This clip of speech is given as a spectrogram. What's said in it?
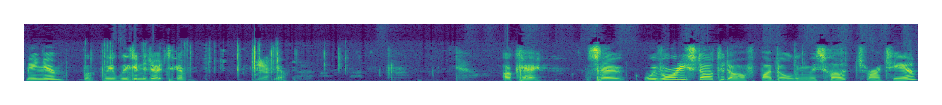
Minion, we, we're going to do it together. Yeah. Yeah. Okay, so we've already started off by building this hut right here.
